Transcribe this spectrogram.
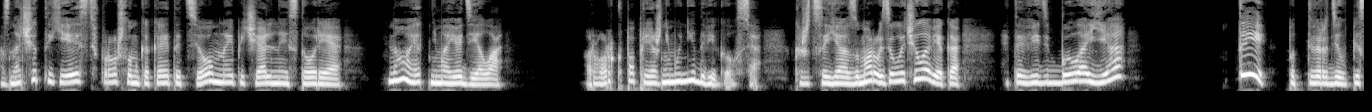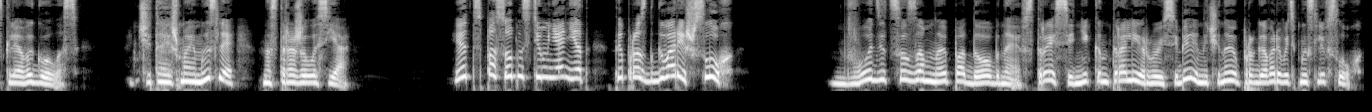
Значит, есть в прошлом какая-то темная печальная история. Но это не мое дело. Рорк по-прежнему не двигался. Кажется, я заморозила человека. Это ведь была я? Ты, подтвердил писклявый голос. Читаешь мои мысли? Насторожилась я. Этой способности у меня нет. Ты просто говоришь вслух. Водится за мной подобное, в стрессе не контролирую себя и начинаю проговаривать мысли вслух,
